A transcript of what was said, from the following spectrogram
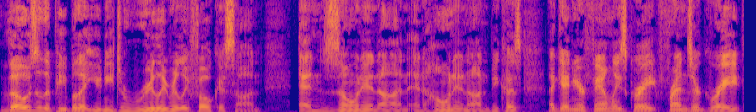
Those are the people that you need to really, really focus on and zone in on and hone in on because, again, your family's great, friends are great,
